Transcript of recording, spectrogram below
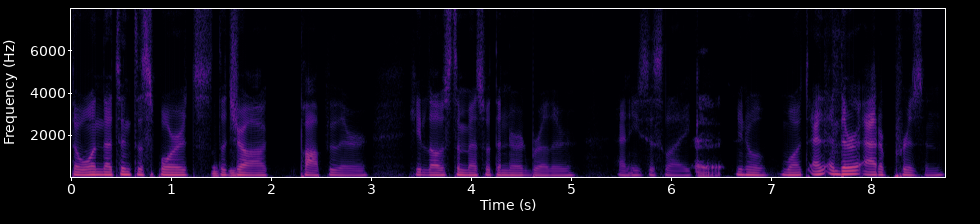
the one that's into sports, the Mhm. jock, popular, he loves to mess with the nerd brother and he's just like you know what and, and they're at a prison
